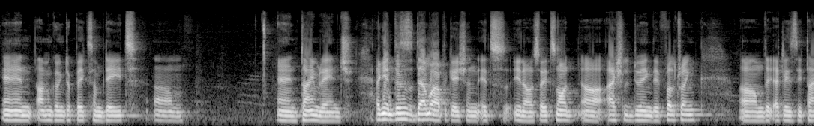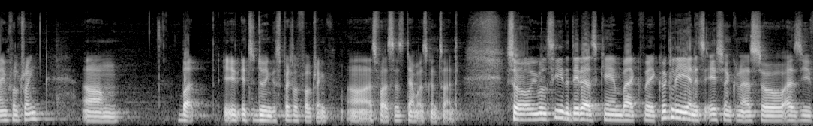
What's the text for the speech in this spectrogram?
And I'm going to pick some dates um, and time range. Again, this is a demo application. It's, you know, so it's not uh, actually doing the filtering um, the, at least the time filtering. Um, but it, it's doing the special filtering uh, as far as this demo is concerned. So you will see the data has came back very quickly and it's asynchronous. So as, you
